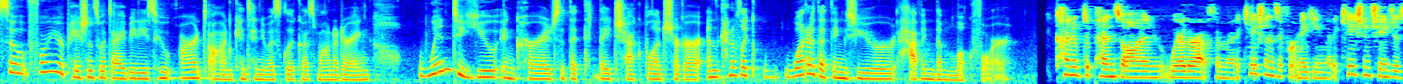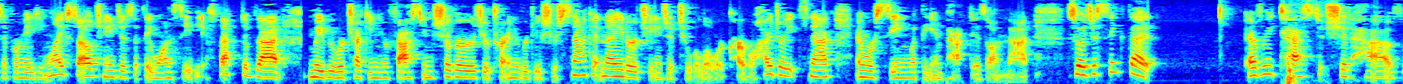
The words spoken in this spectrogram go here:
So, for your patients with diabetes who aren't on continuous glucose monitoring, when do you encourage that they check blood sugar and kind of like what are the things you're having them look for? It kind of depends on where they're at with their medications. If we're making medication changes, if we're making lifestyle changes, if they want to see the effect of that, maybe we're checking your fasting sugars, you're trying to reduce your snack at night or change it to a lower carbohydrate snack, and we're seeing what the impact is on that. So I just think that every test should have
